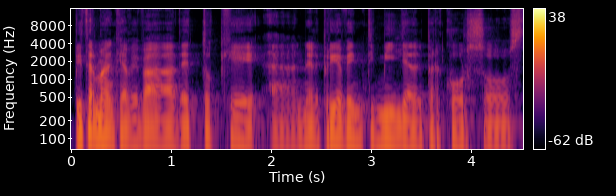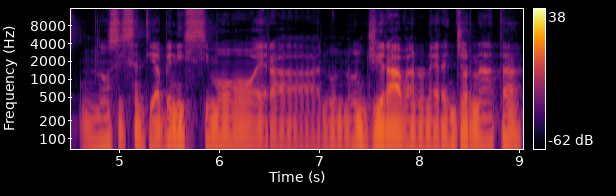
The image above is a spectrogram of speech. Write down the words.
Peterman che aveva detto che eh, nelle prime 20 miglia del percorso non si sentiva benissimo, era, non, non girava, non era in giornata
